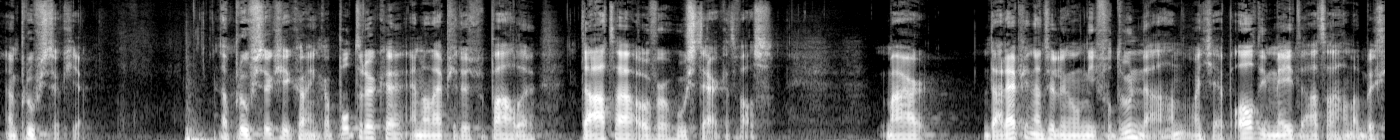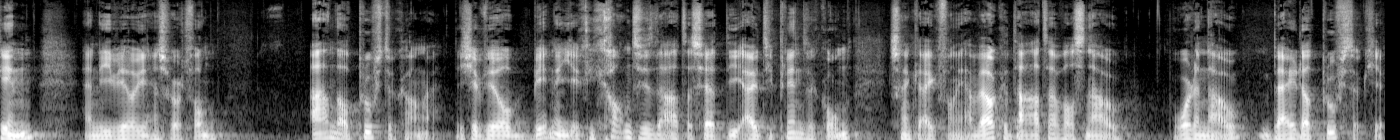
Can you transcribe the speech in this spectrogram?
een proefstukje. Dat proefstukje kan je kapot drukken en dan heb je dus bepaalde data over hoe sterk het was. Maar daar heb je natuurlijk nog niet voldoende aan, want je hebt al die meetdata aan het begin en die wil je een soort van aan dat proefstuk hangen. Dus je wil binnen je gigantische dataset die uit die printer komt, eens gaan kijken van ja, welke data was nou, hoorde nou bij dat proefstukje.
